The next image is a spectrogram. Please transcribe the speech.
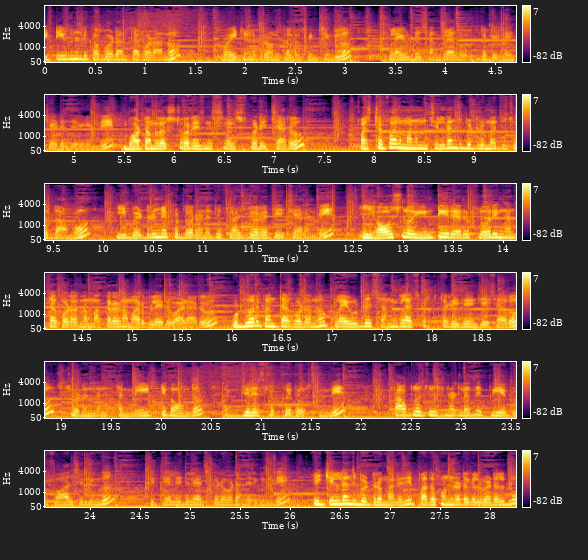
ఈ టీవీ నుండి కబోర్డ్ అంతా కూడాను వైట్ అండ్ బ్రౌన్ కలర్ ఫినిషింగ్లో ప్లైవుడ్ సన్ గ్లాస్ వర్క్తో డిజైన్ చేయడం జరిగింది. బాటమ్లో స్టోరేజ్ సెల్స్ కూడా ఇచ్చారు. ఫస్ట్ ఆఫ్ ఆల్ మనం చిల్డ్రన్స్ బెడ్రూమ్ అయితే చూద్దాము. ఈ బెడ్రూమ్ యొక్క డోర్ అనేది ఫ్లష్ డోర్ అయితే ఇచ్చారండి. ఈ హౌస్లో ఇంటీరియర్ ఫ్లోరింగ్ అంతా కూడా మకరణ మార్బుల్ అయితే వాడారు. వుడ్ వర్క్ అంతా కూడాను ప్లైవుడ్ సన్ గ్లాస్ వర్క్తో డిజైన్ చేశారు. చూడండి ఎంత నీట్గా ఉందో లగ్జరియస్ లుక్ అయితే వస్తుంది. టాప్లో చూసినట్లయితే PAP fall ceiling with LED lights కూడా ఇవ్వడం జరిగింది. ఈ చిల్డ్రన్స్ బెడ్రూమ్ అనేది పదకొండు అడుగుల వెడల్పు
